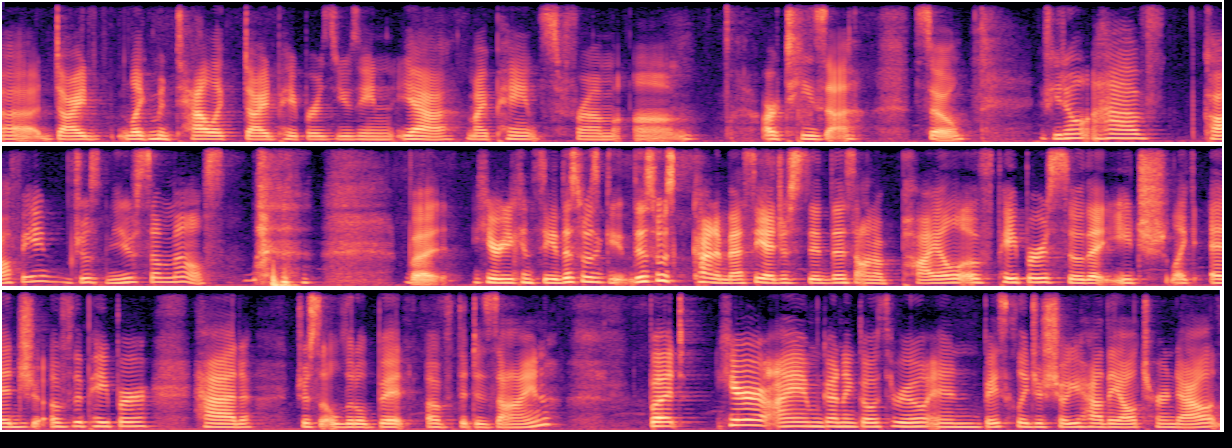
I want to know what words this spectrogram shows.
uh, dyed like metallic dyed papers using yeah my paints from um, Arteza. So if you don't have coffee, just use something else. but here you can see this was this was kind of messy. I just did this on a pile of papers so that each like edge of the paper had just a little bit of the design. But here I am going to go through and basically just show you how they all turned out.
